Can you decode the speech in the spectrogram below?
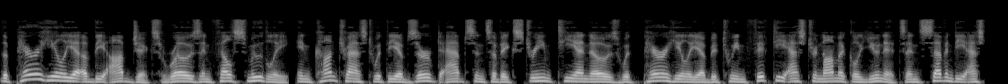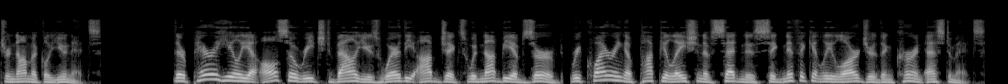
The perihelia of the objects rose and fell smoothly, in contrast with the observed absence of extreme TNOs with perihelia between 50 astronomical units and 70 astronomical units. Their perihelia also reached values where the objects would not be observed, requiring a population of sednas significantly larger than current estimates.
